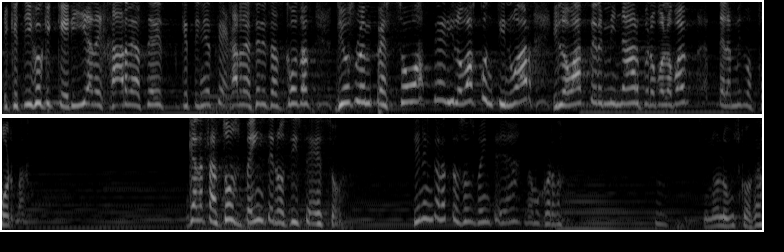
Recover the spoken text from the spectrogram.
y que te dijo que quería dejar de hacer, que tenías que dejar de hacer esas cosas? Dios lo empezó a hacer y lo va a continuar y lo va a terminar, pero lo va de la misma forma. Gálatas 2.20 nos dice eso. ¿Tienen Gálatas 2.20 ya? No me acuerdo. Si no lo busco acá.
